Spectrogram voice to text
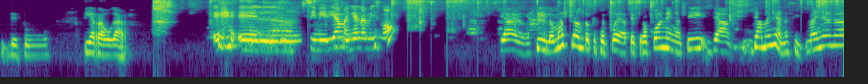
de tu tierra hogar? Eh, el, si me iría mañana mismo. Claro, sí, lo más pronto que se pueda. Te proponen a ti ya, ya mañana, sí. Mañana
